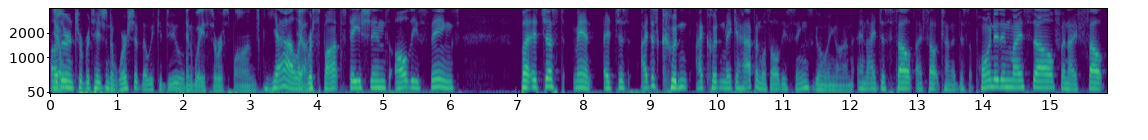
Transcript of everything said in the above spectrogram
other w- interpretations of worship that we could do. And ways to respond. Yeah, like Yeah. response stations, all these things. But it just, man, it just, I just couldn't, I couldn't make it happen with all these things going on. And I just felt, I felt kind of disappointed in myself and I felt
